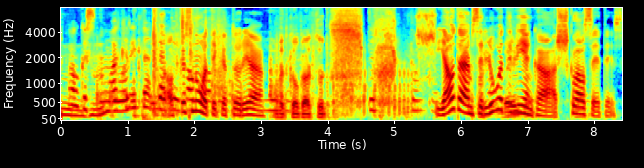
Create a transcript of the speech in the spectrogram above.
Kaut kas nokrita. tad Kaut tur kas notika tur, jā. Bet kaut kā tur. Jautājums ir ļoti vienkāršs. Klausieties,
